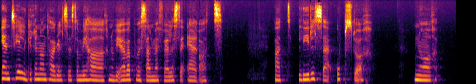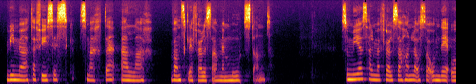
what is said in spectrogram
En til grunnantagelse som vi har når vi øver på selvmedfølelse, er at, at lidelse oppstår når vi møter fysisk smerte eller vanskelige følelser med motstand. Så mye av selvmedfølelse handler også om det å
